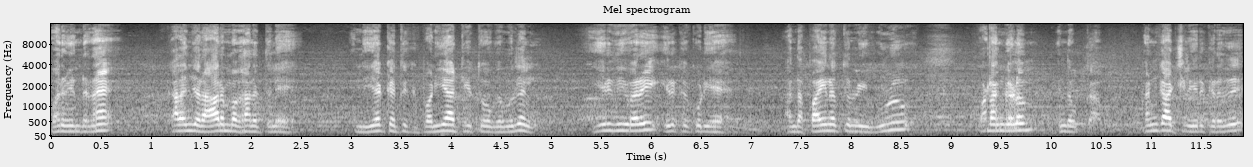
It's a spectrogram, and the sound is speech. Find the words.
வருகின்றன. கலைஞர் ஆரம்ப காலத்திலே இந்த இயக்கத்துக்கு பணியாற்றி துவங்கும் முதல் இறுதி வரை இருக்கக்கூடிய அந்த பயணத்துடைய முழு படங்களும் இந்த க- கண்காட்சியில் இருக்கிறது.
